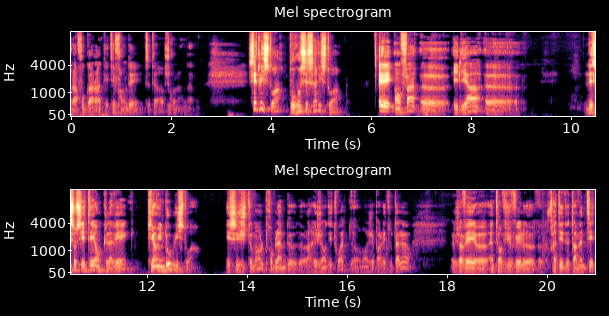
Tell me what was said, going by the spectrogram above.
la Fogara qui a été fondée, etc. C'est l'histoire. Pour eux, c'est ça l'histoire. Et enfin, euh, il y a euh, les sociétés enclavées qui ont une double histoire. Et c'est justement le problème de, la région d'Itouat, dont j'ai parlé tout à l'heure. J'avais euh, interviewé le, le de Tamentit,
